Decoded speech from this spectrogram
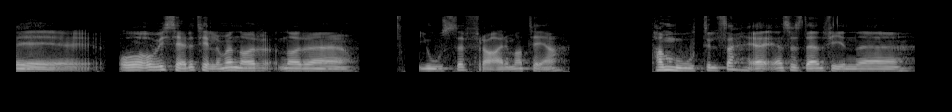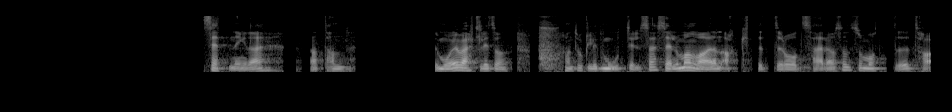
Eh, og, og, vi ser det til og med når, når eh, Josef fra Arimathea tar mot til seg. Jeg, jeg syns det er en fin eh, setning der. At han Det må jo vært litt sånn Han tok litt mot til seg. Selv om han var en aktet rådsherre, og sånn, så måtte det ta,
